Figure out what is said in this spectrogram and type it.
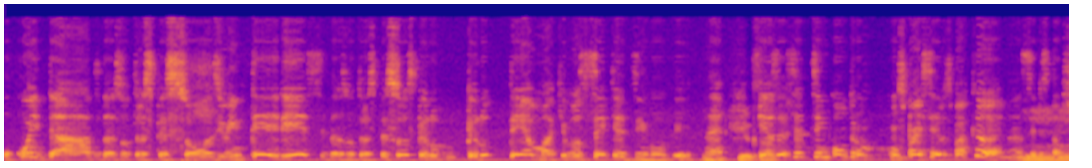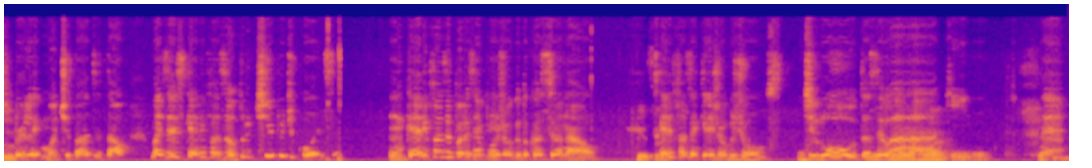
O cuidado das outras pessoas e o interesse das outras pessoas pelo, pelo tema que você quer desenvolver, né? Exato. Porque às vezes você encontra uns parceiros bacanas, eles estão uhum. super motivados e tal, mas eles querem fazer outro tipo de coisa. Não querem fazer, por exemplo, um jogo educacional. Exato. Eles querem fazer aquele jogo de, uns, de luta, sei uhum. lá, que né?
